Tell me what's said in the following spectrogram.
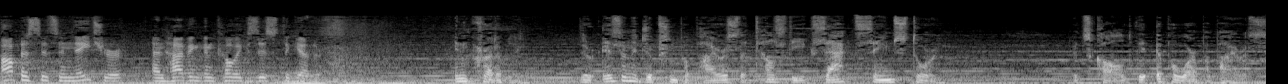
opposites in nature and having them coexist together. Incredibly, there is an Egyptian papyrus that tells the exact same story. It's called the Ipuwer Papyrus,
